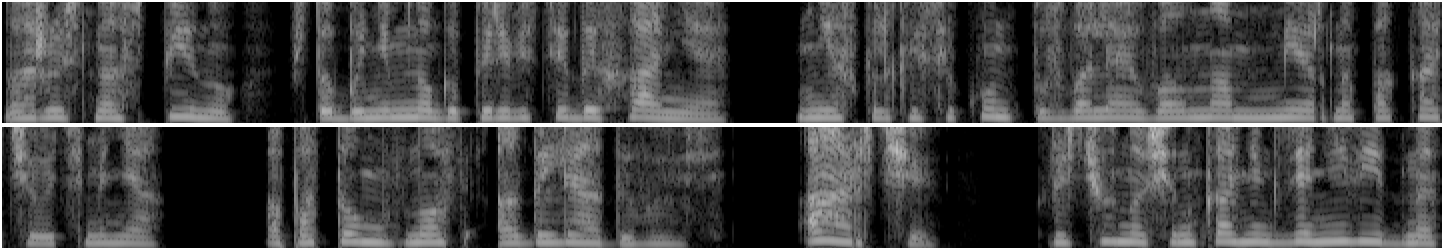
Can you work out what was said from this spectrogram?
Ложусь на спину, чтобы немного перевести дыхание, несколько секунд позволяю волнам мерно покачивать меня, а потом вновь оглядываюсь. «Арчи!» — кричу, но щенка нигде не видно.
